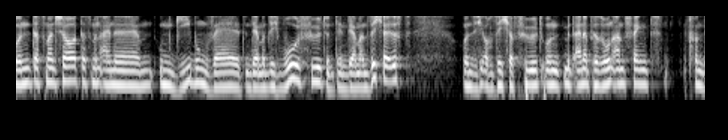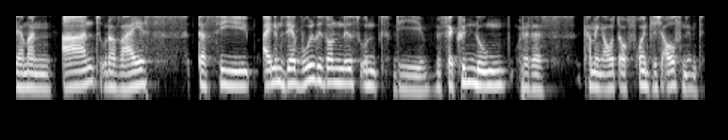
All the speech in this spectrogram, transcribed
Und dass man schaut, dass man eine Umgebung wählt, in der man sich wohlfühlt und in der man sicher ist und sich auch sicher fühlt und mit einer Person anfängt, von der man ahnt oder weiß, dass sie einem sehr wohlgesonnen ist und die Verkündung oder das Coming Out auch freundlich aufnimmt.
